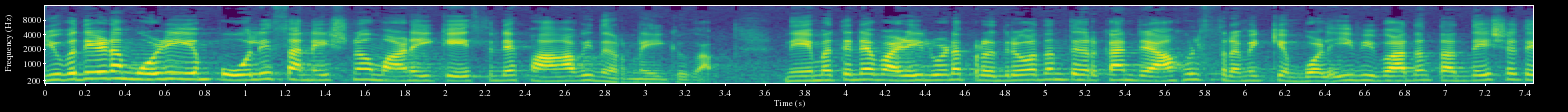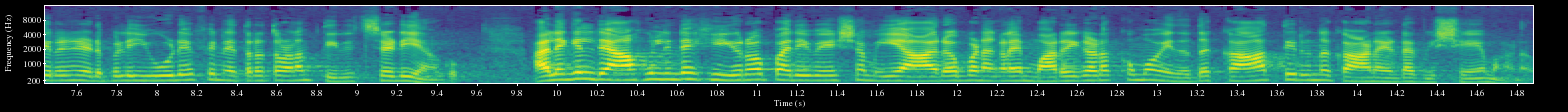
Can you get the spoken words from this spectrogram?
യുവതിയുടെ മൊഴിയും പോലീസ് അന്വേഷണവുമാണ് ഈ കേസിന്റെ ഭാവി നിർണയിക്കുക. നിയമത്തിന്റെ വഴിയിലൂടെ പ്രതിരോധം തീർക്കാൻ രാഹുൽ ശ്രമിക്കുമ്പോൾ ഈ വിവാദം തദ്ദേശ തിരഞ്ഞെടുപ്പിൽ യു ഡി എഫിന് എത്രത്തോളം തിരിച്ചടിയാകും? അല്ലെങ്കിൽ രാഹുലിന്റെ ഹീറോ പരിവേഷം ഈ ആരോപണങ്ങളെ മറികടക്കുമോ എന്നത് കാത്തിരുന്ന് കാണേണ്ട വിഷയമാണ്.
